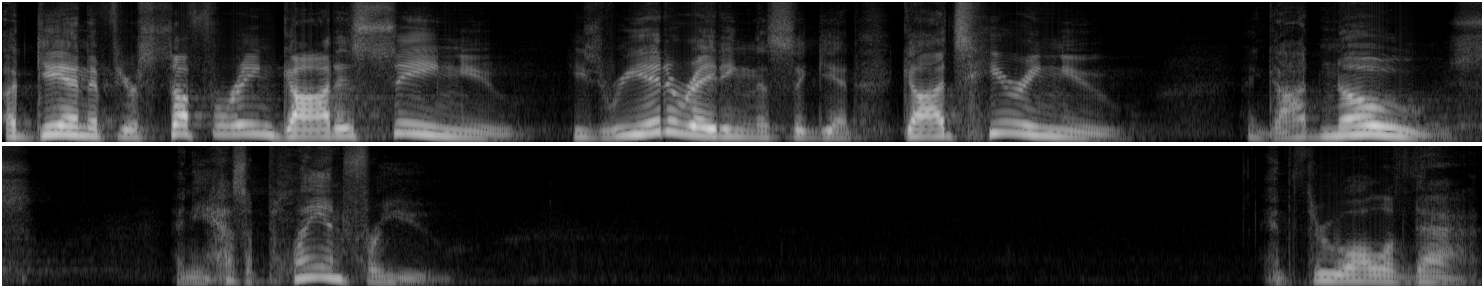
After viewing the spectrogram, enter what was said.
Again, if you're suffering, God is seeing you. He's reiterating this again. God's hearing you, and God knows, and He has a plan for you. And through all of that,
